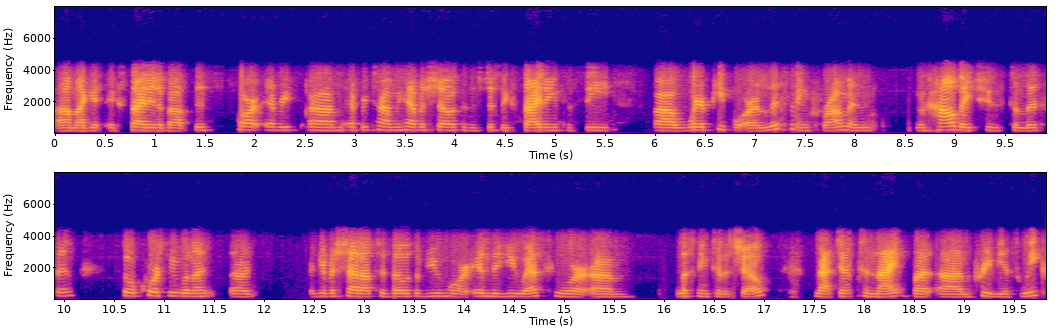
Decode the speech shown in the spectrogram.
Um, I get excited about this part every um, every time we have a show because it's just exciting to see uh, where people are listening from and, and how they choose to listen. So, of course, we want to uh, give a shout out to those of you who are in the U.S. who are um, listening to the show, not just tonight, but um, previous weeks.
